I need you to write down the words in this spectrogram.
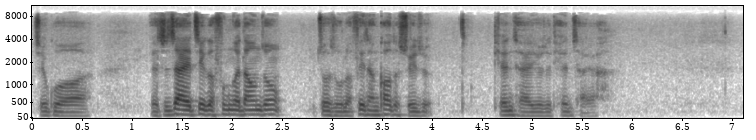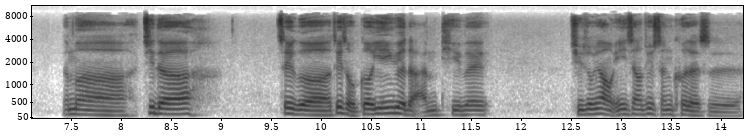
结果也是在这个风格当中做出了非常高的水准。天才就是天才啊！那么记得这个这首歌音乐的 MTV，其中让我印象最深刻的是，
